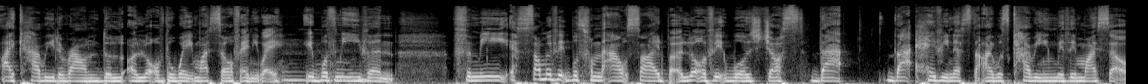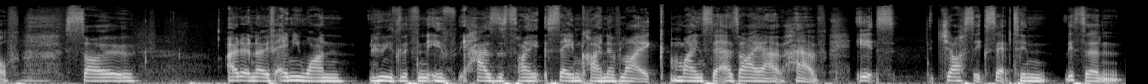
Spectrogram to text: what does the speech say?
I carried around the, a lot of the weight myself anyway. Mm. It wasn't even for me. Some of it was from the outside, but a lot of it was just that that heaviness that I was carrying within myself. Mm. So I don't know if anyone who is listening if has the si- same kind of like mindset as I have-. It's just accepting. Listen,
